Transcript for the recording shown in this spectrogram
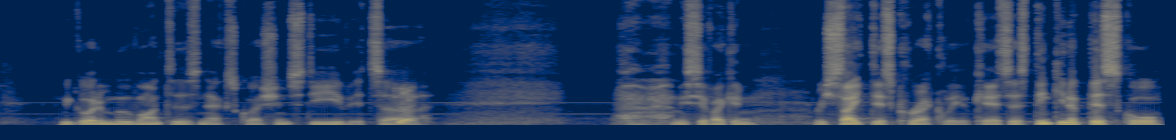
Let me go ahead and move on to this next question, Steve. It's uh, Good. let me see if I can recite this correctly. Okay, it says thinking of fiscal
